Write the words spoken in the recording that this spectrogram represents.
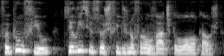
foi por um fio que Alice e os seus filhos não foram levados pelo Holocausto.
